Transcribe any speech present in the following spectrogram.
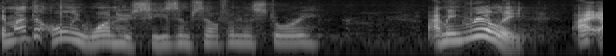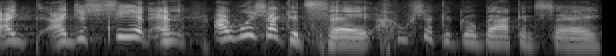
am I the only one who sees himself in this story? I mean, really, I, I, I just see it, and I wish I could say, I wish I could go back and say,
